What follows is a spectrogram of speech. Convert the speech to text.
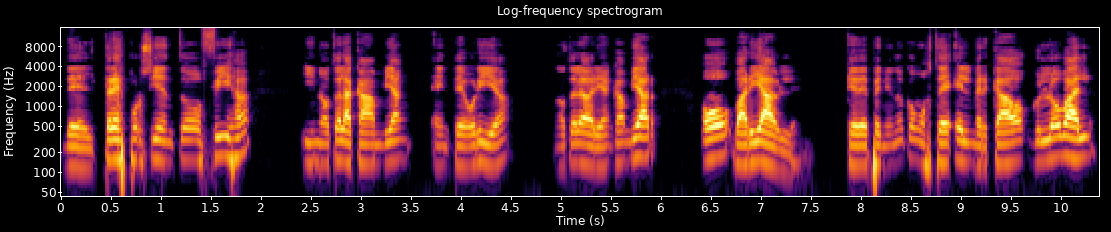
del 3% fija y no te la cambian, en teoría, no te la deberían cambiar, o variable, que dependiendo de cómo esté el mercado global,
